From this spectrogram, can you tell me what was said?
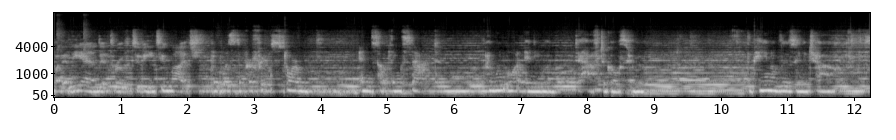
but in the end, it proved to be too much. It was the perfect storm, and something snapped. I wouldn't want anyone to have to go through the pain of losing a child. Bullies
